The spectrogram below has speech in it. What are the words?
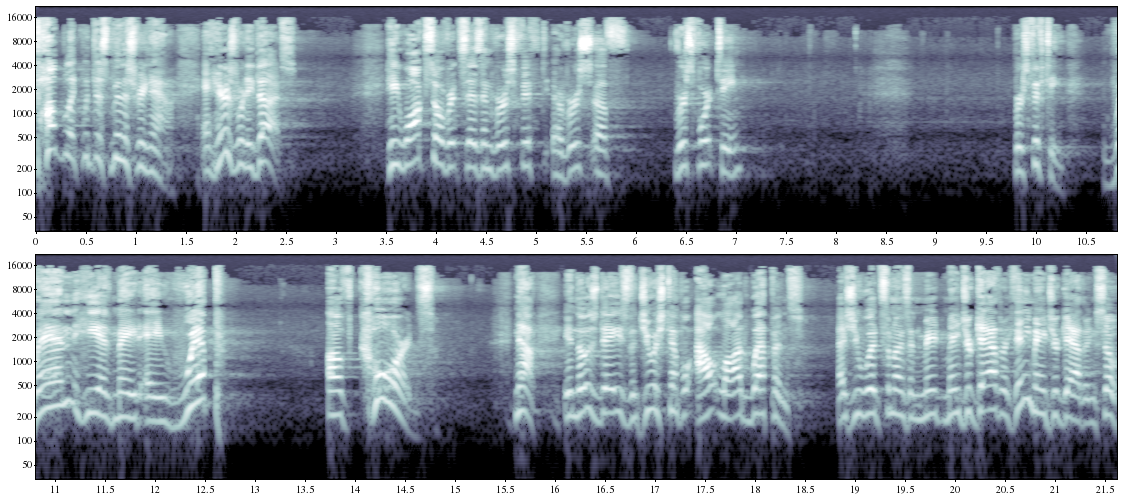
public with this ministry now. And here's what he does he walks over, it says in verse, 50, uh, verse, uh, verse 14, verse 15, when he had made a whip of cords now, in those days, the Jewish temple outlawed weapons, as you would sometimes in major gatherings, any major gathering. So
